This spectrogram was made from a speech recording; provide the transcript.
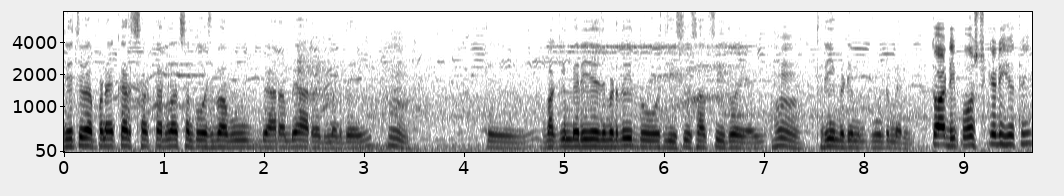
ਜਿਹ ਚ ਆਪਣੇ ਕਰ ਕਰਨਲ ਸੰਤੋਸ਼ ਬਾਬੂ ਬਿਆਰਾਂ ਬਿਹਾਰ ਰੈਜੀਮੈਂਟ ਦੇ ਆ ਜੀ। ਹੂੰ। ਤੇ ਬਾਕੀ ਮੇਰੀ ਰੈਜੀਮੈਂਟ ਦੇ ਵੀ ਦੋ ਜੀਸੀ ਸਾਹਿਬ ਸ਼ਹੀਦ ਹੋਏ ਆ ਜੀ। ਹੂੰ। 3 ਮੀਟਿੰਗ ਯੂਨਿਟ ਮੇਰੀ। ਤੁਹਾਡੀ ਪੋਸਟ ਕਿਹੜੀ ਉੱਥੇ?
